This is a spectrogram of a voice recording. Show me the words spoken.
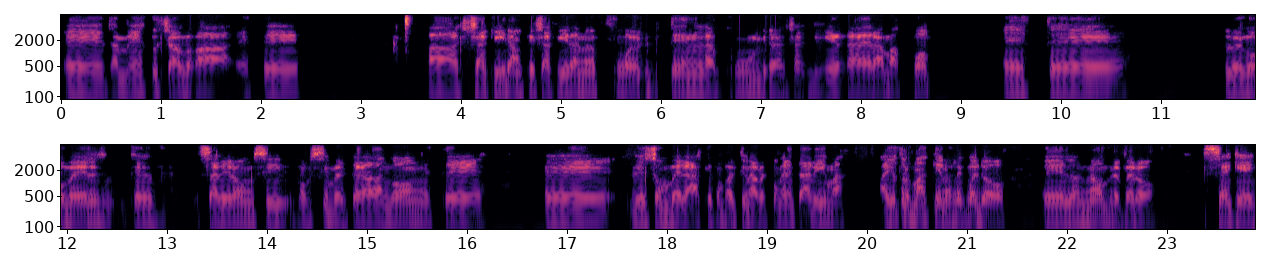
Eh, también escuchaba este, a Shakira, aunque Shakira no es fuerte en la cumbia, Shakira era más pop. Este, luego ver que salieron con Silvestre Gadangón, este, eh, Nelson Velázquez, compartí una vez con él en Tarima. Hay otros más que no recuerdo eh, los nombres, pero sé que,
